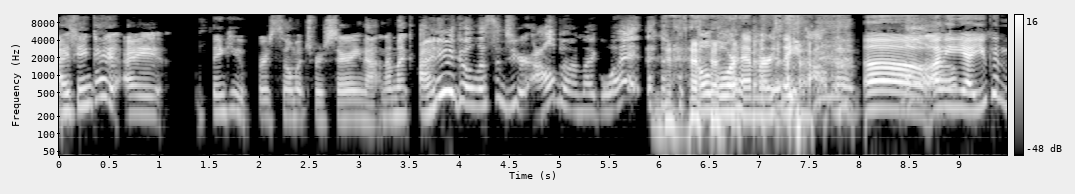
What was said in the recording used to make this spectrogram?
I think I, I thank you for so much for sharing that. And I'm like, I need to go listen to your album. Like, what? oh lord have mercy oh i mean yeah you can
